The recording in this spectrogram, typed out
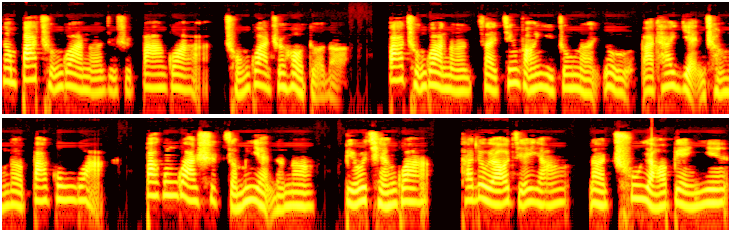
像八纯卦呢，就是八卦重卦之后得的。八纯卦呢，在经房易中呢，又把它演成了八宫卦。八宫卦是怎么演的呢？比如乾卦，它六爻结阳，那初爻变阴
